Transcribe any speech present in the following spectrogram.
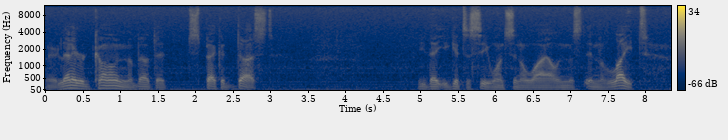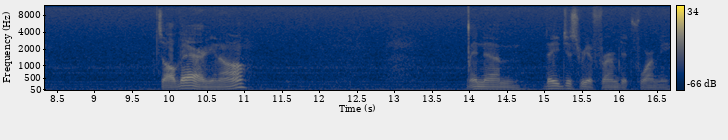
Leonard Cohen about that speck of dust that you get to see once in a while in the in the light. It's all there, you know. And um, they just reaffirmed it for me.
